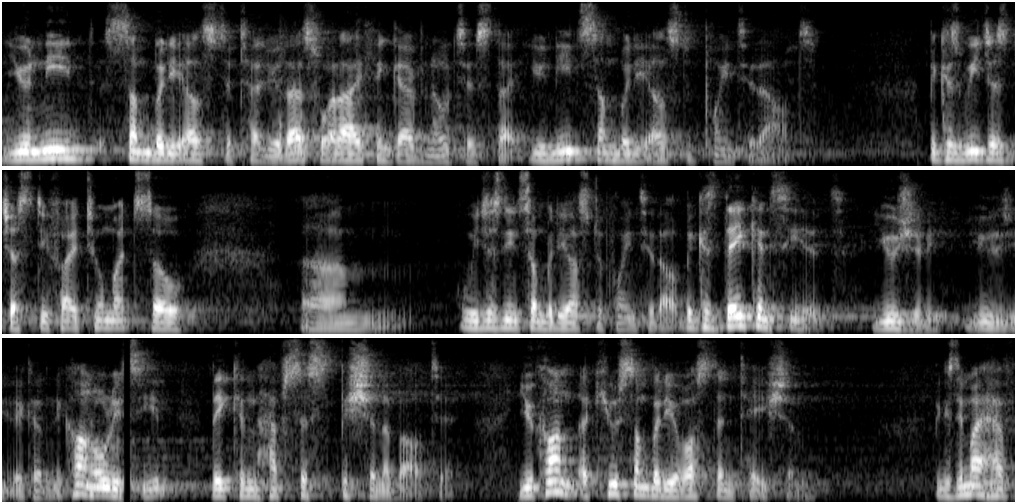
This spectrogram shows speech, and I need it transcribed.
You need somebody else to tell you. That's what I think I've noticed, that you need somebody else to point it out. Because we just justify too much. So, um, we just need somebody else to point it out because they can see it. Usually, usually they can. They can't always see it. They can have suspicion about it. You can't accuse somebody of ostentation because they might have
